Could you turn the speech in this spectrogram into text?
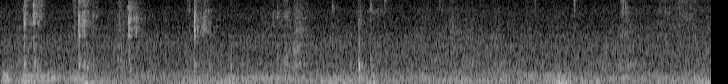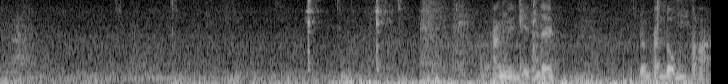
อื้อหือทั้งเย็นๆเลยจนพัดลมถอด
